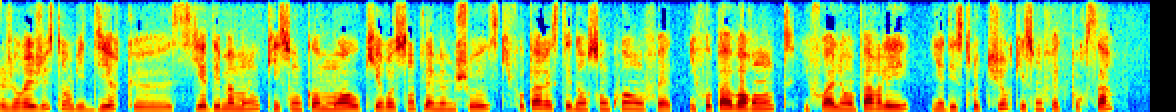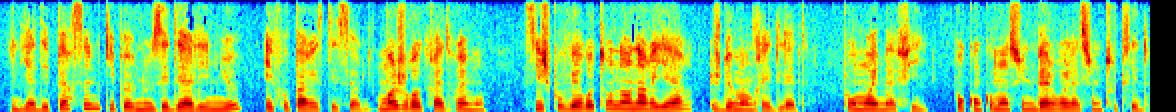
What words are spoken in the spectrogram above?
J'aurais juste envie de dire que s'il y a des mamans qui sont comme moi ou qui ressentent la même chose, qu'il faut pas rester dans son coin en fait. Il faut pas avoir honte, il faut aller en parler, il y a des structures qui sont faites pour ça. Il y a des personnes qui peuvent nous aider à aller mieux et il faut pas rester seul. Moi, je regrette vraiment. Si je pouvais retourner en arrière, je demanderais de l'aide. Pour moi et ma fille. Pour qu'on commence une belle relation toutes les deux.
